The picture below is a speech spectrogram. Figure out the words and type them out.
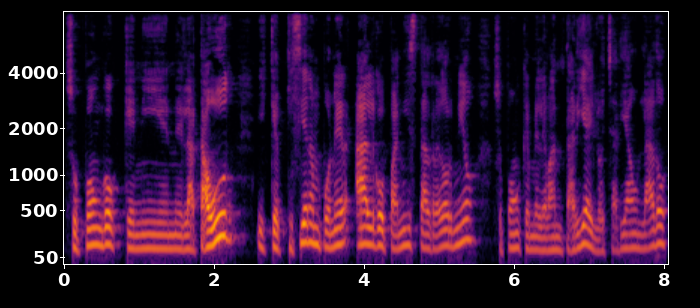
supongo que ni en el ataúd y que quisieran poner algo panista alrededor mío, supongo que me levantaría y lo echaría a un lado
